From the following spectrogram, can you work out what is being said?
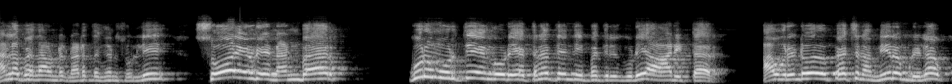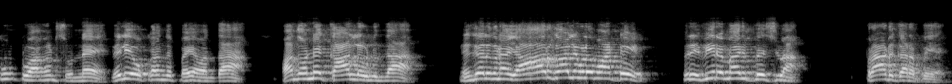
நல்ல பையன் தான் நடத்துங்கன்னு சொல்லி சோ என்னுடைய நண்பர் குருமூர்த்தி எங்களுடைய தினத்தந்தி பத்திரிகையுடைய ஆடிட்டர் அவங்க ரெண்டு பேரும் பேச்ச நான் மீற முடியல கூப்பிட்டு வாங்கன்னு சொன்னேன். வெளியே உட்காந்து பையன் வந்தான். வந்தோடனே காலில் விழுந்தான். எங்களுக்கு நான் யாரு காலில் விழ மாட்டேன்? பெரிய வீர மாதிரி பேசுவேன் பிராடுக்கார பையன்.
